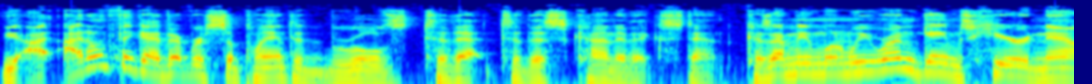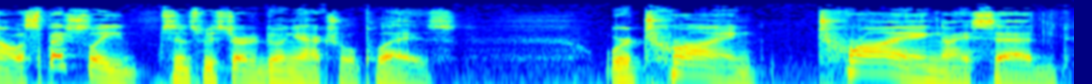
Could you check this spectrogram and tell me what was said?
yeah, I, I don't think I've ever supplanted rules to that to this kind of extent. Because I mean, when we run games here now, especially since we started doing actual plays, we're trying, trying. I said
